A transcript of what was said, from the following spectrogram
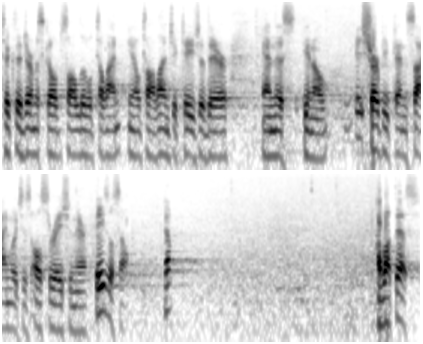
took the dermoscope, saw a little telang- you know, telangiectasia there, and this, you know, Sharpie pen sign, which is ulceration there. Basal cell. Yep. How about this?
